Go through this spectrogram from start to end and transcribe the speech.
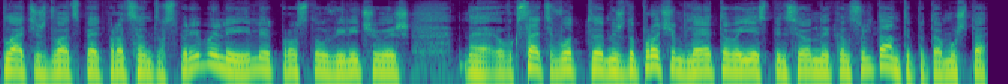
платишь 25% с прибыли, или просто увеличиваешь... Э, кстати, вот, между прочим, для этого есть пенсионные консультанты, потому что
